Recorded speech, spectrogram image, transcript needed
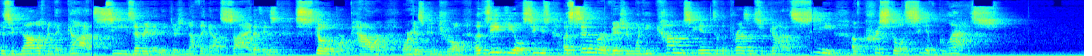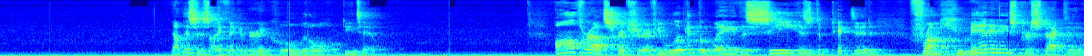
this acknowledgement that God sees everything, that there's nothing outside of his scope or power or his control. Ezekiel sees a similar vision when he comes into the presence of God a sea of crystal, a sea of glass. Now, this is, I think, a very cool little detail. All throughout Scripture, if you look at the way the sea is depicted from humanity's perspective,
